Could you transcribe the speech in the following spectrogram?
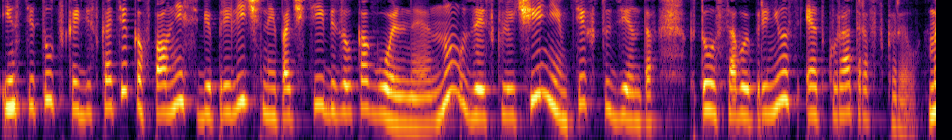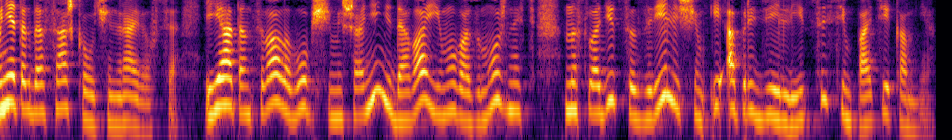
Институтская дискотека вполне себе приличная и почти безалкогольная, ну, за исключением тех студентов, кто с собой принес и от куратора вскрыл. Мне тогда Сашка очень нравился. Я танцевала в общей мешанине, давая ему возможность насладиться зрелищем и определиться симпатией ко мне.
